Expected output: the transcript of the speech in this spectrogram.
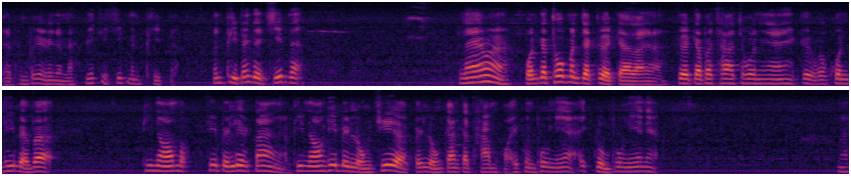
อะเพื่อนๆเข้าใจไหมวิธีคิดมันผิดอะ มันผิดตั้งแต่คิดเนี่ย แล้วอะผลกระทบมันจะเกิดกับอะไรอะ เกิดกับประชาชนไง เกิดกับคนที่แบบว่า พี่น้องบอกที่ไปเลือกตั้ง พี่น้องที่ไปหลงเชื่อ ไปหลงการกระทำของไอ้คนพวกนี้ไอ้กลุ่มพวกนี้เนี่ยนะ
